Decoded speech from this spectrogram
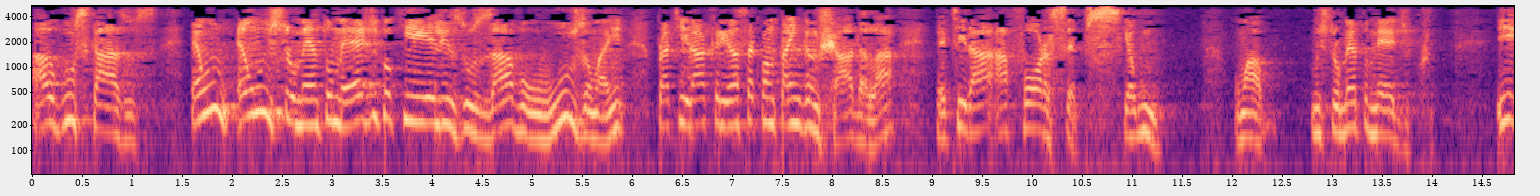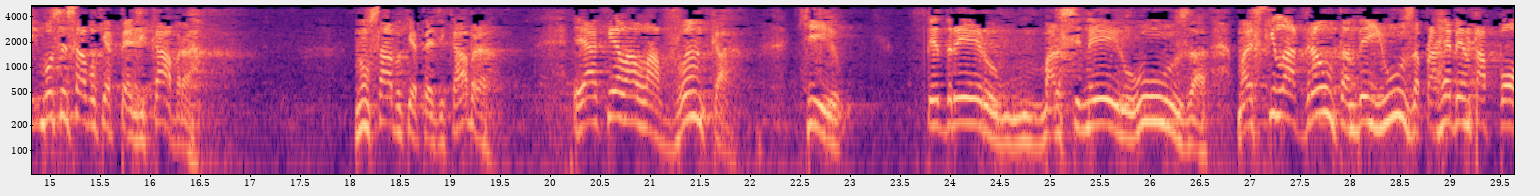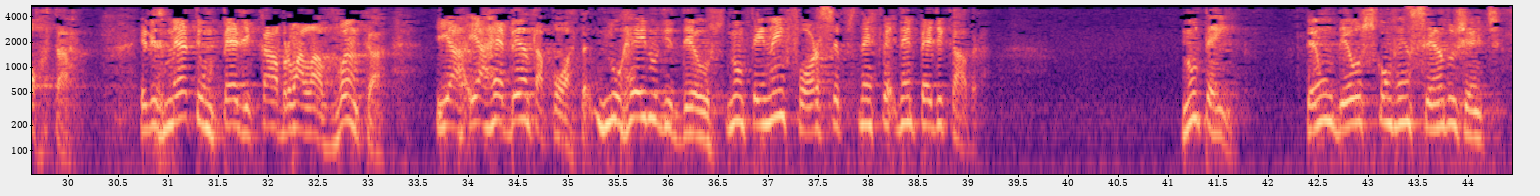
há alguns casos. É um, é um instrumento médico que eles usavam ou usam aí para tirar a criança quando está enganchada lá. É tirar a forceps, que é um, uma, um instrumento médico. E você sabe o que é pé de cabra? Não sabe o que é pé de cabra? É aquela alavanca que pedreiro, marceneiro usa, mas que ladrão também usa para arrebentar a porta. Eles metem um pé de cabra, uma alavanca, e, arrebenta a porta. No reino de Deus não tem nem nem, nem pé de cabra. Não tem. Tem um Deus convencendo gente.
